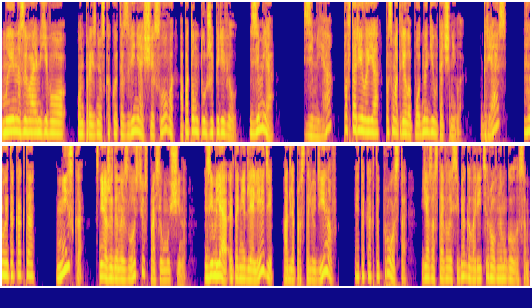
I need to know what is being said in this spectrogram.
Мы называем его... Он произнес какое-то звенящее слово, а потом тут же перевел. Земля. Земля? Повторила я, посмотрела под ноги и уточнила. Грязь? Ну это как-то... Низко? С неожиданной злостью спросил мужчина. Земля — это не для леди, а для простолюдинов? Это как-то просто. Я заставила себя говорить ровным голосом.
